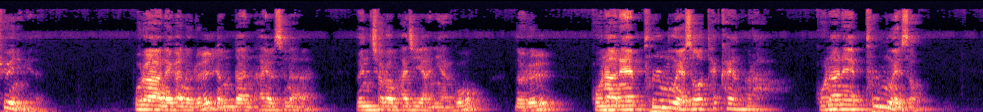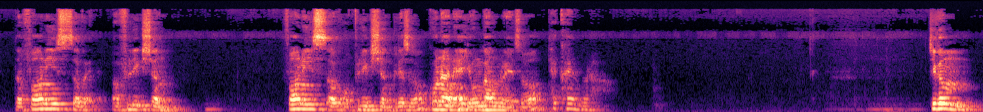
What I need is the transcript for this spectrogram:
표현입니다. 보라 내가 너를 연단하였으나 은처럼 하지 아니하고 너를 고난의 풀무에서 택하였노라. 고난의 풀무에서 the furnace of affliction furnace of affliction 그래서 고난의 용광로에서 택하였노라. 지금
